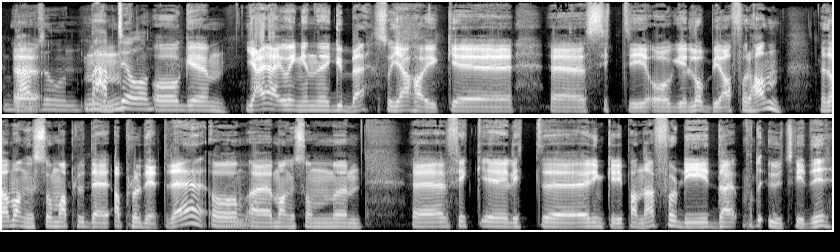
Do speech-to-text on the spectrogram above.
Eh, Bob mhm. Dylan. Og eh, jeg er jo ingen gubbe, så jeg har jo ikke uh, sittet og lobbya for han. Men det var mange som applauder, applauderte det, og Mm. uh, mange som eh, fikk eh, litt eh, rynker i panna, fordi det på en måte utvider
